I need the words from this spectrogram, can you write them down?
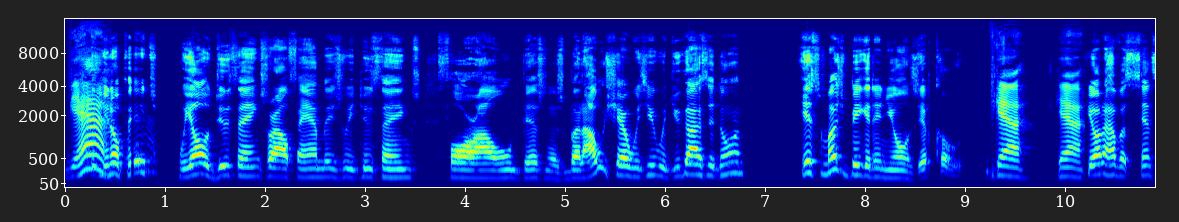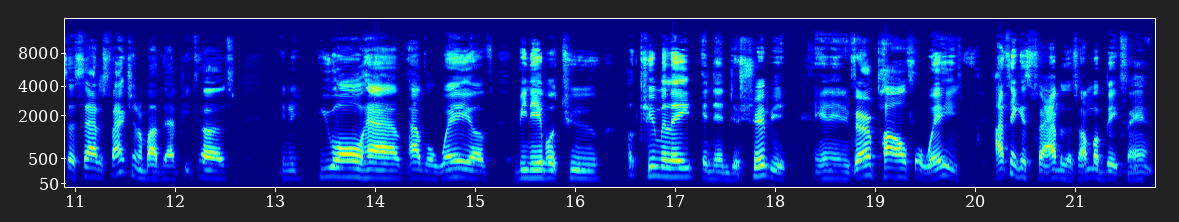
Yeah. You know, Paige, we all do things for our families. We do things for our own business. But I will share with you what you guys are doing. It's much bigger than your own zip code. yeah. Yeah. You ought to have a sense of satisfaction about that because you know you all have have a way of being able to accumulate and then distribute and in very powerful ways. I think it's fabulous. I'm a big fan.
